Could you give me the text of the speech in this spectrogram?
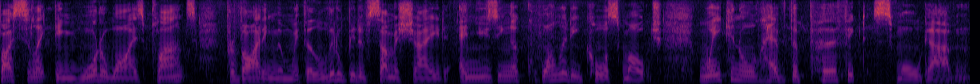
by selecting water-wise plants, providing them with a little bit of summer shade and using a quality coarse mulch, we can all have the perfect small garden.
